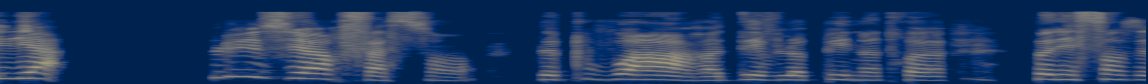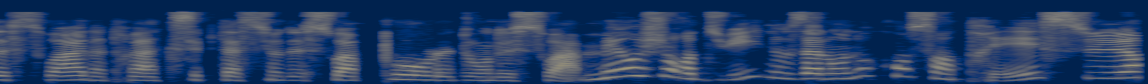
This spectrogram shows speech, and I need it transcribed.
Il y a plusieurs façons de pouvoir développer notre connaissance de soi, notre acceptation de soi pour le don de soi. Mais aujourd'hui, nous allons nous concentrer sur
